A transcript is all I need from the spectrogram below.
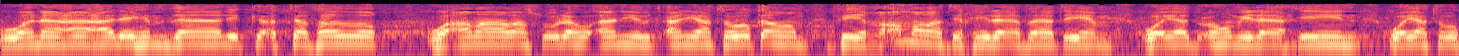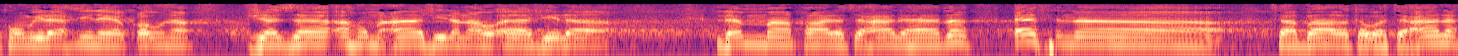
ونعى عليهم ذلك التفرق وأمر رسوله أن أن يتركهم في غمرة خلافاتهم ويدعوهم إلى حين ويتركهم إلى حين يلقون جزاءهم عاجلا أو آجلا. لما قال تعالى هذا أثنى تبارك وتعالى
